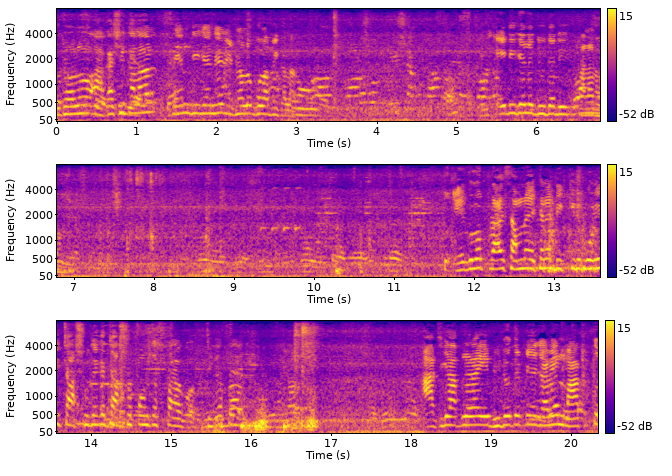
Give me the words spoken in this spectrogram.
ওটা হলো আকাশি কালার সেম ডিজাইনের এটা হলো গোলাপি কালার। এই ডিজাইনের দুইটা কালার হবে। তো এগুলো প্রাইস আমরা এখানে বিক্রি করি চারশো থেকে চারশো পঞ্চাশ টাকা করে ঠিক আছে? আজকে আপনারা এই ভিডিওতে পেয়ে যাবেন মাত্র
